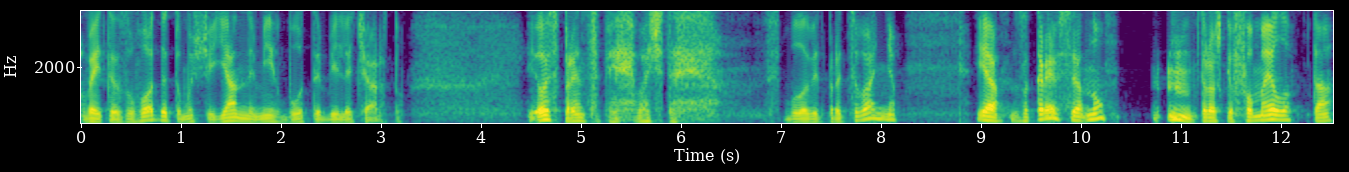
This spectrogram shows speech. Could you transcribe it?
вийти з угоди, тому що я не міг бути біля чарту. І ось, в принципі, бачите, було відпрацювання. Я закрився, ну, трошки фомило, та,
